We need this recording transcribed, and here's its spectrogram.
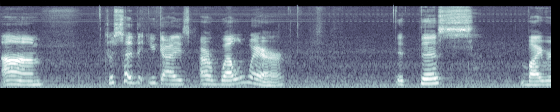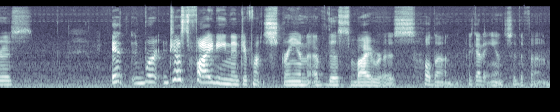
Um, just so that you guys are well aware that this virus it we're just fighting a different strand of this virus. Hold on. I got to answer the phone.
